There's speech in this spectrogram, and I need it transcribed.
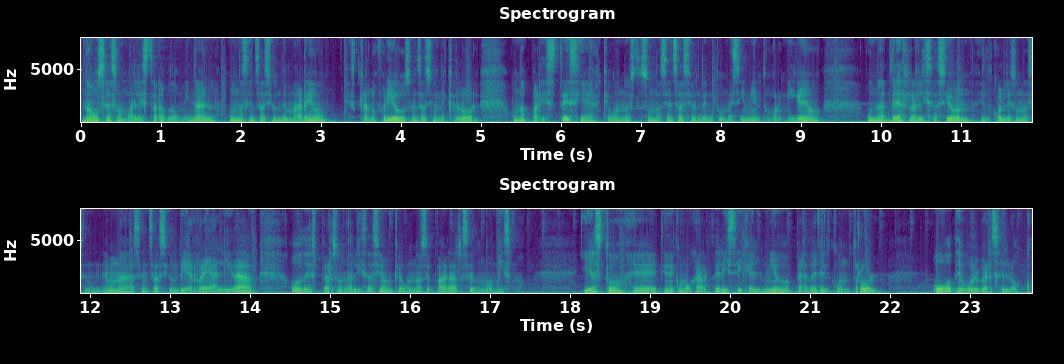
náuseas o malestar abdominal, una sensación de mareo, escalofrío, sensación de calor, una parestesia, que bueno, esta es una sensación de entumecimiento, hormigueo, una desrealización, el cual es una, una sensación de irrealidad o despersonalización, que bueno, es separarse de uno mismo. Y esto eh, tiene como característica el miedo a perder el control o de volverse loco.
